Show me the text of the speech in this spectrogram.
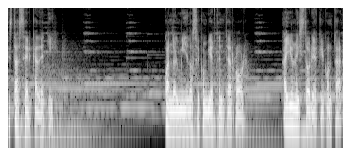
está cerca de ti. Cuando el miedo se convierte en terror, hay una historia que contar.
